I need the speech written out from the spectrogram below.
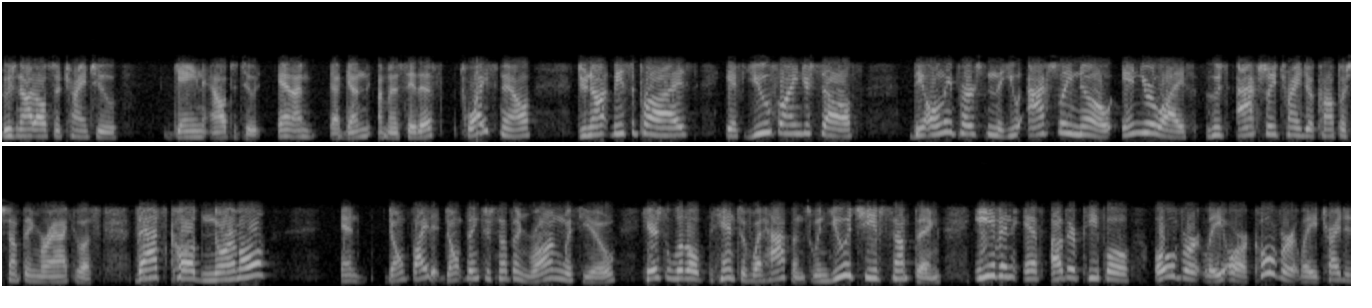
who's not also trying to gain altitude. And I'm again, I'm going to say this twice now. Do not be surprised if you find yourself the only person that you actually know in your life who's actually trying to accomplish something miraculous. That's called normal. And don't fight it. Don't think there's something wrong with you. Here's a little hint of what happens when you achieve something, even if other people overtly or covertly try to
